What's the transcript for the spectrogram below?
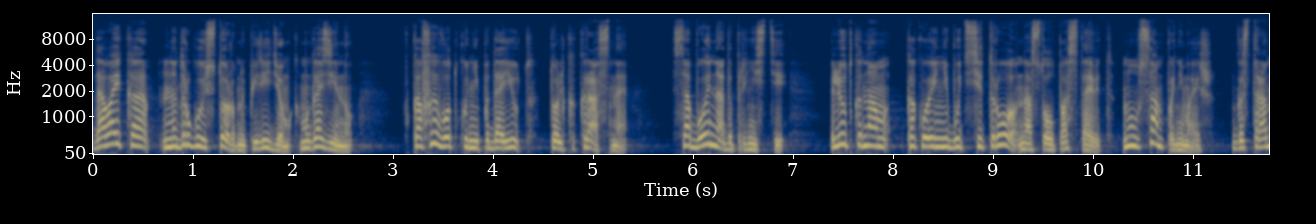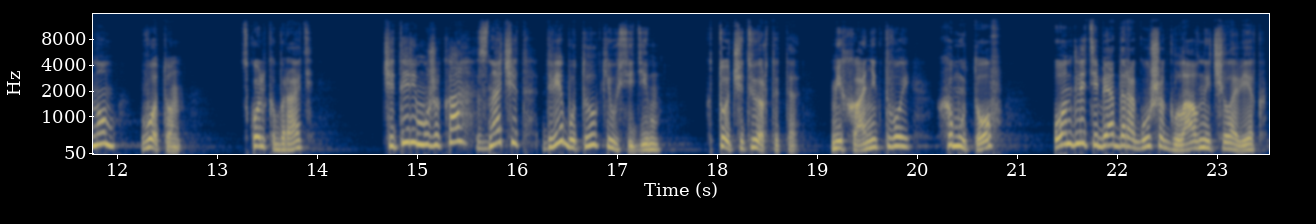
Давай-ка на другую сторону перейдем, к магазину. В кафе водку не подают, только красная. С собой надо принести. Людка нам какое-нибудь ситро на стол поставит. Ну, сам понимаешь. Гастроном, вот он. Сколько брать? Четыре мужика, значит, две бутылки усидим. Кто четвертый-то? Механик твой, Хомутов. Он для тебя, дорогуша, главный человек.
